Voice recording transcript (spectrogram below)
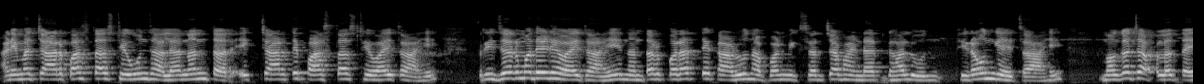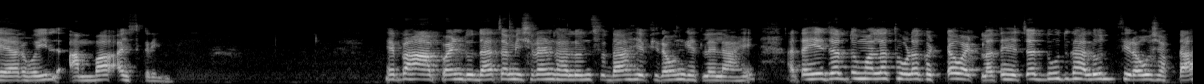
आणि मग चार पाच तास ठेवून झाल्यानंतर एक चार ते पाच तास ठेवायचं आहे. फ्रीजरमध्ये ठेवायचं आहे. नंतर परत ते काढून आपण मिक्सरच्या भांड्यात घालून फिरवून घ्यायचं आहे. मगच आपलं तयार होईल आंबा आईस्क्रीम. हे पहा आपण दुधाचं मिश्रण घालून सुद्धा हे फिरवून घेतलेलं आहे. आता हे जर तुम्हाला थोडं घट्ट वाटलं तर ह्याच्यात दूध घालून फिरवू शकता.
